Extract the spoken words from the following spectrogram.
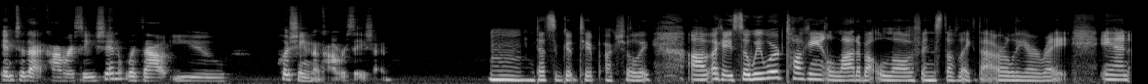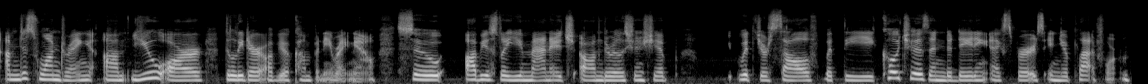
into that conversation without you pushing the conversation. Mm, that's a good tip, actually. Um, okay, so we were talking a lot about love and stuff like that earlier, right? And I'm just wondering, um, you are the leader of your company right now. So obviously, you manage um, the relationship with yourself, with the coaches and the dating experts in your platform.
